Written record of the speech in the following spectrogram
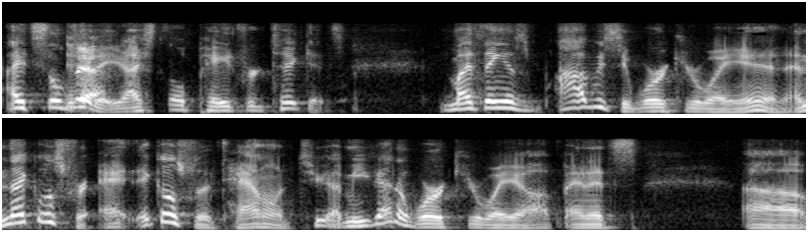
I still did Yeah. it. I still paid for tickets. My thing is obviously work your way in, and that goes for it goes for the talent too. I mean, you got to work your way up, and it's uh,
